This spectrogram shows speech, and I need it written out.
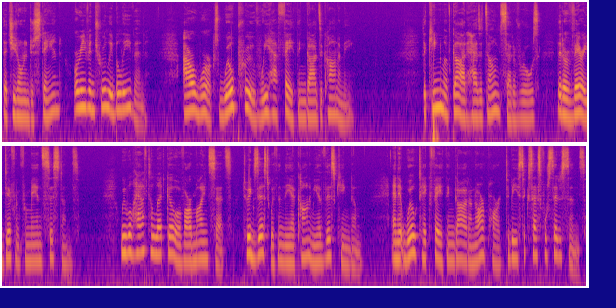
that you don't understand or even truly believe in our works will prove we have faith in God's economy. The kingdom of God has its own set of rules that are very different from man's systems. We will have to let go of our mindsets to exist within the economy of this kingdom, and it will take faith in God on our part to be successful citizens.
